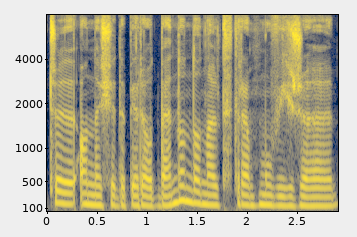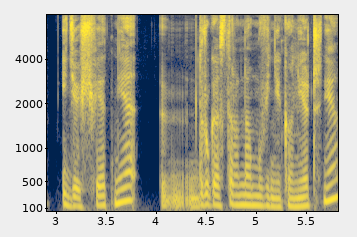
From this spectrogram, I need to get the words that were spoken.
Czy one się dopiero odbędą? Donald Trump mówi, że idzie świetnie, druga strona mówi niekoniecznie.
